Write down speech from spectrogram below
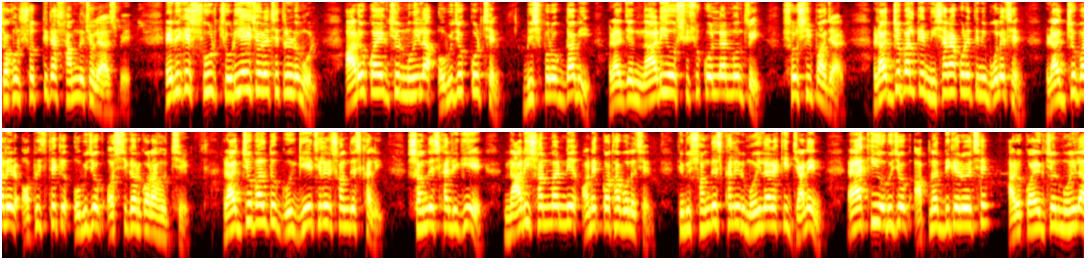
যখন সত্যিটা সামনে চলে আসবে। এদিকে সুর চড়িয়েই চলেছে তৃণমূল। আরও কয়েকজন মহিলা অভিযোগ করছেন বিস্ফোরক দাবি রাজ্যের নারী ও শিশু কল্যাণ মন্ত্রী শশী পাজার। রাজ্যপালকে নিশানা করে তিনি বলেছেন, রাজ্যপালের অফিস থেকে অভিযোগ অস্বীকার করা হচ্ছে। রাজ্যপাল তো গিয়েছিলেন সন্দেশখালী। সন্দেশখালী গিয়ে নারী সম্মান নিয়ে অনেক কথা বলেছেন। কিন্তু সন্দেশখালীর মহিলারা কি জানেন? একই অভিযোগ আপনার দিকে রয়েছে। আরও কয়েকজন মহিলা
